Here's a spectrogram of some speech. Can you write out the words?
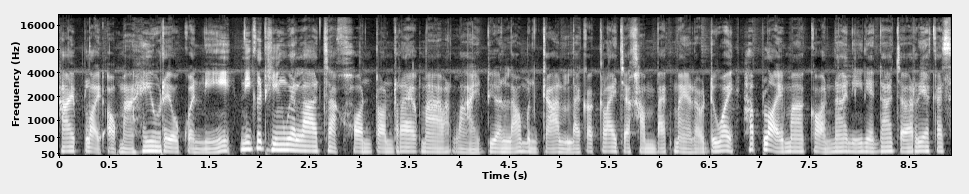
ค่ายปล่อยออกมาให้เร็วกว่านี้ นี่ก็ทิ้งเวลาจากคอนตอนแรกมาหลายเดือนแล้วเหมือนกัน และก็ใกล้จะคัมแบ็กใหม่แล้วด้วย ถ้าปล่อยมาก่อนหน้านี้เนี่ยน่าจะเรียกกระแส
